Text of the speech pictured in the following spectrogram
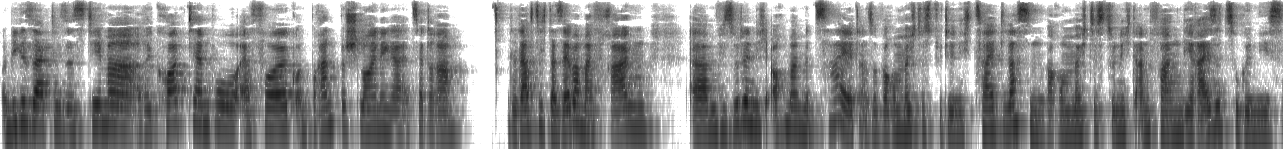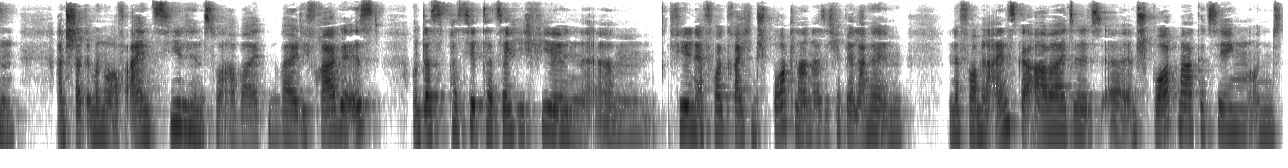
Und wie gesagt, dieses Thema Rekordtempo, Erfolg und Brandbeschleuniger etc. Du darfst dich da selber mal fragen, ähm, wieso denn nicht auch mal mit Zeit? Also warum möchtest du dir nicht Zeit lassen? Warum möchtest du nicht anfangen, die Reise zu genießen, anstatt immer nur auf ein Ziel hinzuarbeiten? Weil die Frage ist, und das passiert tatsächlich vielen, ähm, vielen erfolgreichen Sportlern. Also ich habe ja lange im in der Formel 1 gearbeitet, äh, im Sportmarketing und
